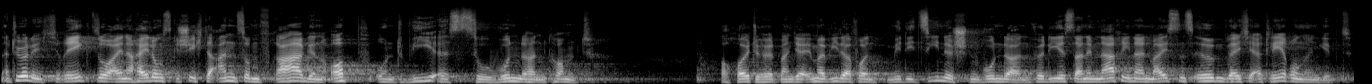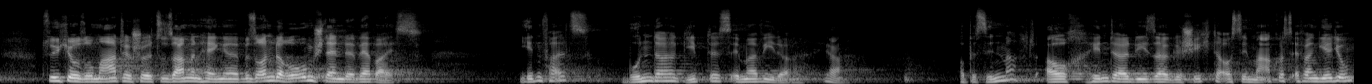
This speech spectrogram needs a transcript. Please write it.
Natürlich regt so eine Heilungsgeschichte an zum Fragen, ob und wie es zu Wundern kommt. Auch heute hört man ja immer wieder von medizinischen Wundern, für die es dann im Nachhinein meistens irgendwelche Erklärungen gibt. psychosomatische Zusammenhänge, besondere Umstände, wer weiß. Jedenfalls, Wunder gibt es immer wieder, ja. Ob es Sinn macht, auch hinter dieser Geschichte aus dem Markus-Evangelium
